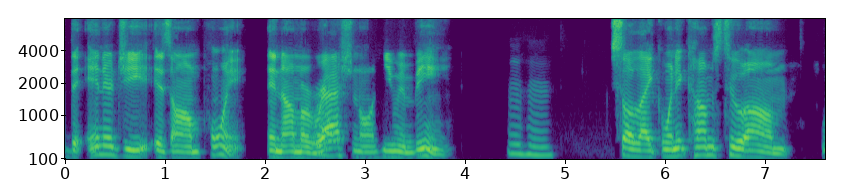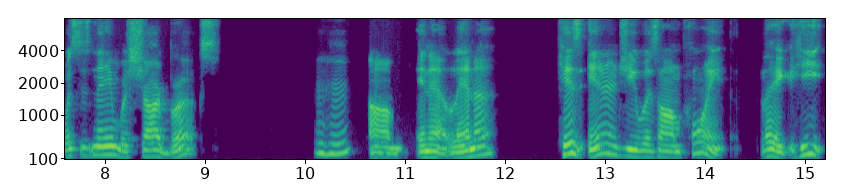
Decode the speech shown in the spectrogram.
the energy is on point and I'm a right. rational human being. Mm-hmm. So like when it comes to um what's his name? Rayshard Brooks. Mm-hmm. Um in Atlanta, his energy was on point. Like he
